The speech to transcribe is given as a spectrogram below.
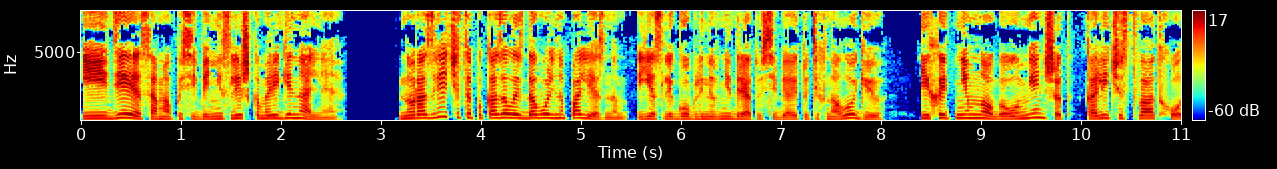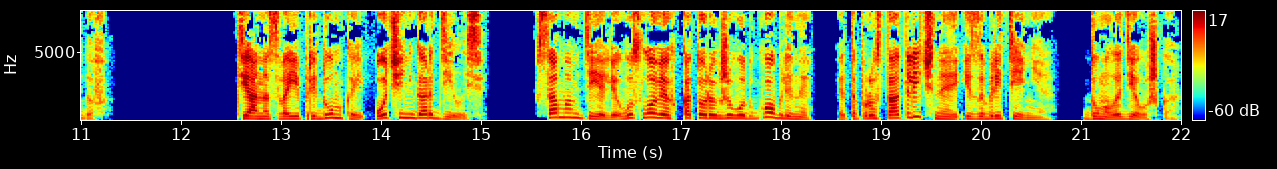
И идея сама по себе не слишком оригинальная. Но разведчице показалось довольно полезным, если гоблины внедрят у себя эту технологию и хоть немного уменьшат количество отходов. Тиана своей придумкой очень гордилась. В самом деле, в условиях, в которых живут гоблины, это просто отличное изобретение, думала девушка.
